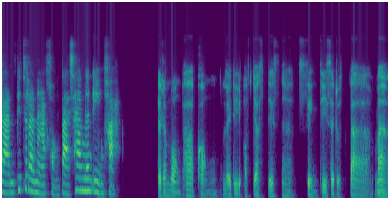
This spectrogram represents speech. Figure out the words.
การพิจารณาของตาช่างนั่นเองค่ะ แต่ถ้ามองภาพของ Lady of Justice นะสิ่งที่สะดุดตามาก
